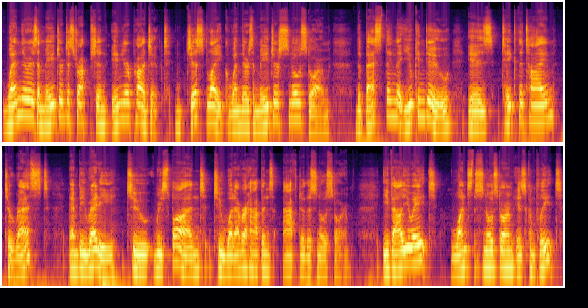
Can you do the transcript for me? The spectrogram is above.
When there is a major disruption in your project, just like when there's a major snowstorm, the best thing that you can do is take the time to rest and be ready to respond to whatever happens after the snowstorm. Evaluate once the snowstorm is complete,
